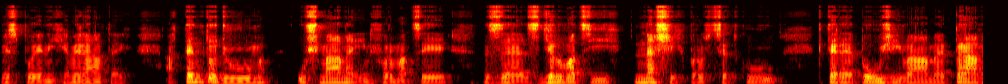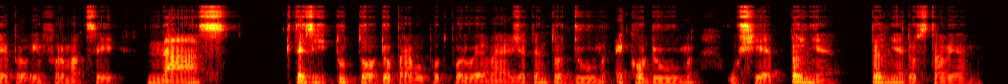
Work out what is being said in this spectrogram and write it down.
ve Spojených Emirátech. A tento dům už máme informaci ze sdělovacích našich prostředků, které používáme právě pro informaci nás, kteří tuto dopravu podporujeme, že tento dům, ekodům, už je plně, plně dostavěn.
